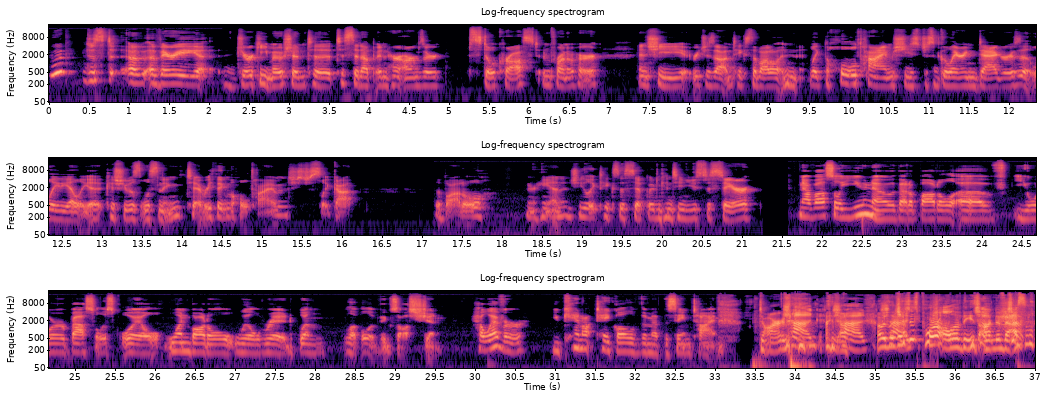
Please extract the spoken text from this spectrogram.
whoop, just a, a very jerky motion to to sit up, and her arms are still crossed in front of her. And she reaches out and takes the bottle, and like the whole time, she's just glaring daggers at Lady Elliot because she was listening to everything the whole time. She's just like got the bottle in her hand, and she like takes a sip and continues to stare. now, Vasily, you know that a bottle of your basilisk oil, one bottle will rid one level of exhaustion. However, you cannot take all of them at the same time. Darn. Chug, I know. chug, I was like, let's just pour all of these Chug, onto chug, Vaseline.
